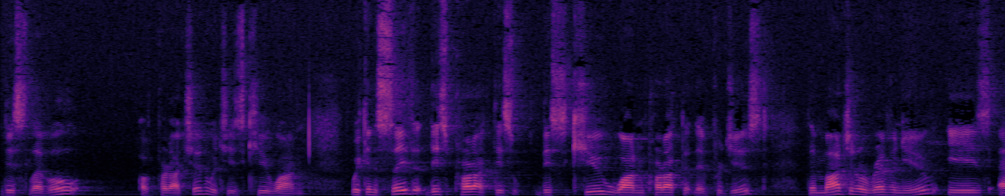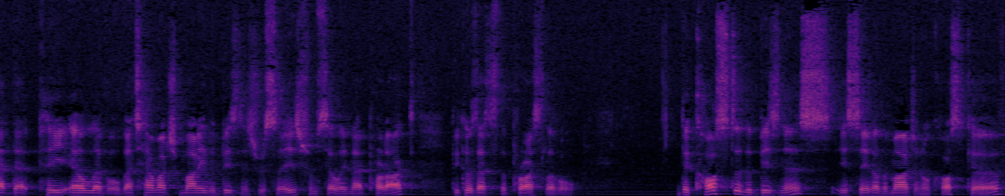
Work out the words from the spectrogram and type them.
this level of production, which is Q1, we can see that this product, this, this Q1 product that they've produced, the marginal revenue is at that PL level. That's how much money the business receives from selling that product because that's the price level. The cost of the business is seen on the marginal cost curve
